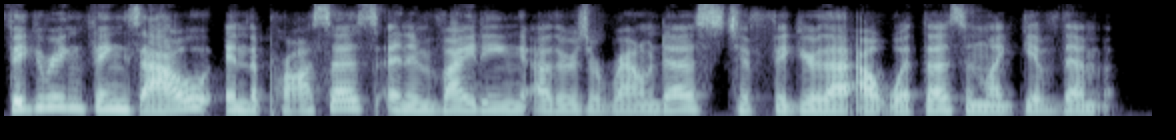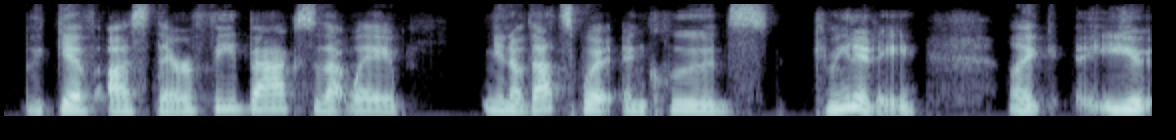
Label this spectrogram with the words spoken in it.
figuring things out in the process and inviting others around us to figure that out with us and like give them give us their feedback. So that way you know that's what includes community. Like you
